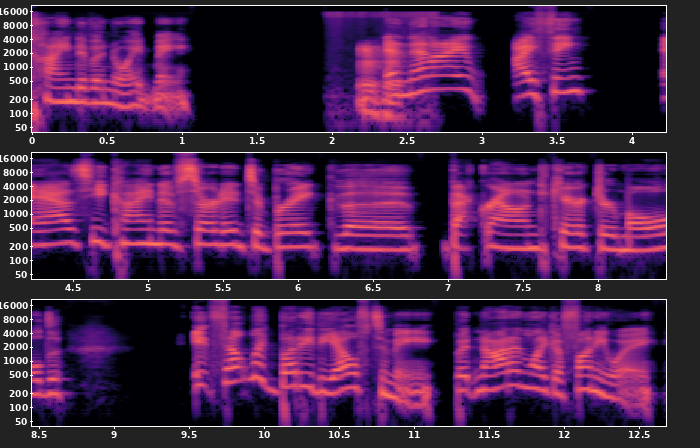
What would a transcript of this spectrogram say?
kind of annoyed me. Mhm. And then I I think as he kind of started to break the background character mold, it felt like Buddy the Elf to me, but not in like a funny way.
